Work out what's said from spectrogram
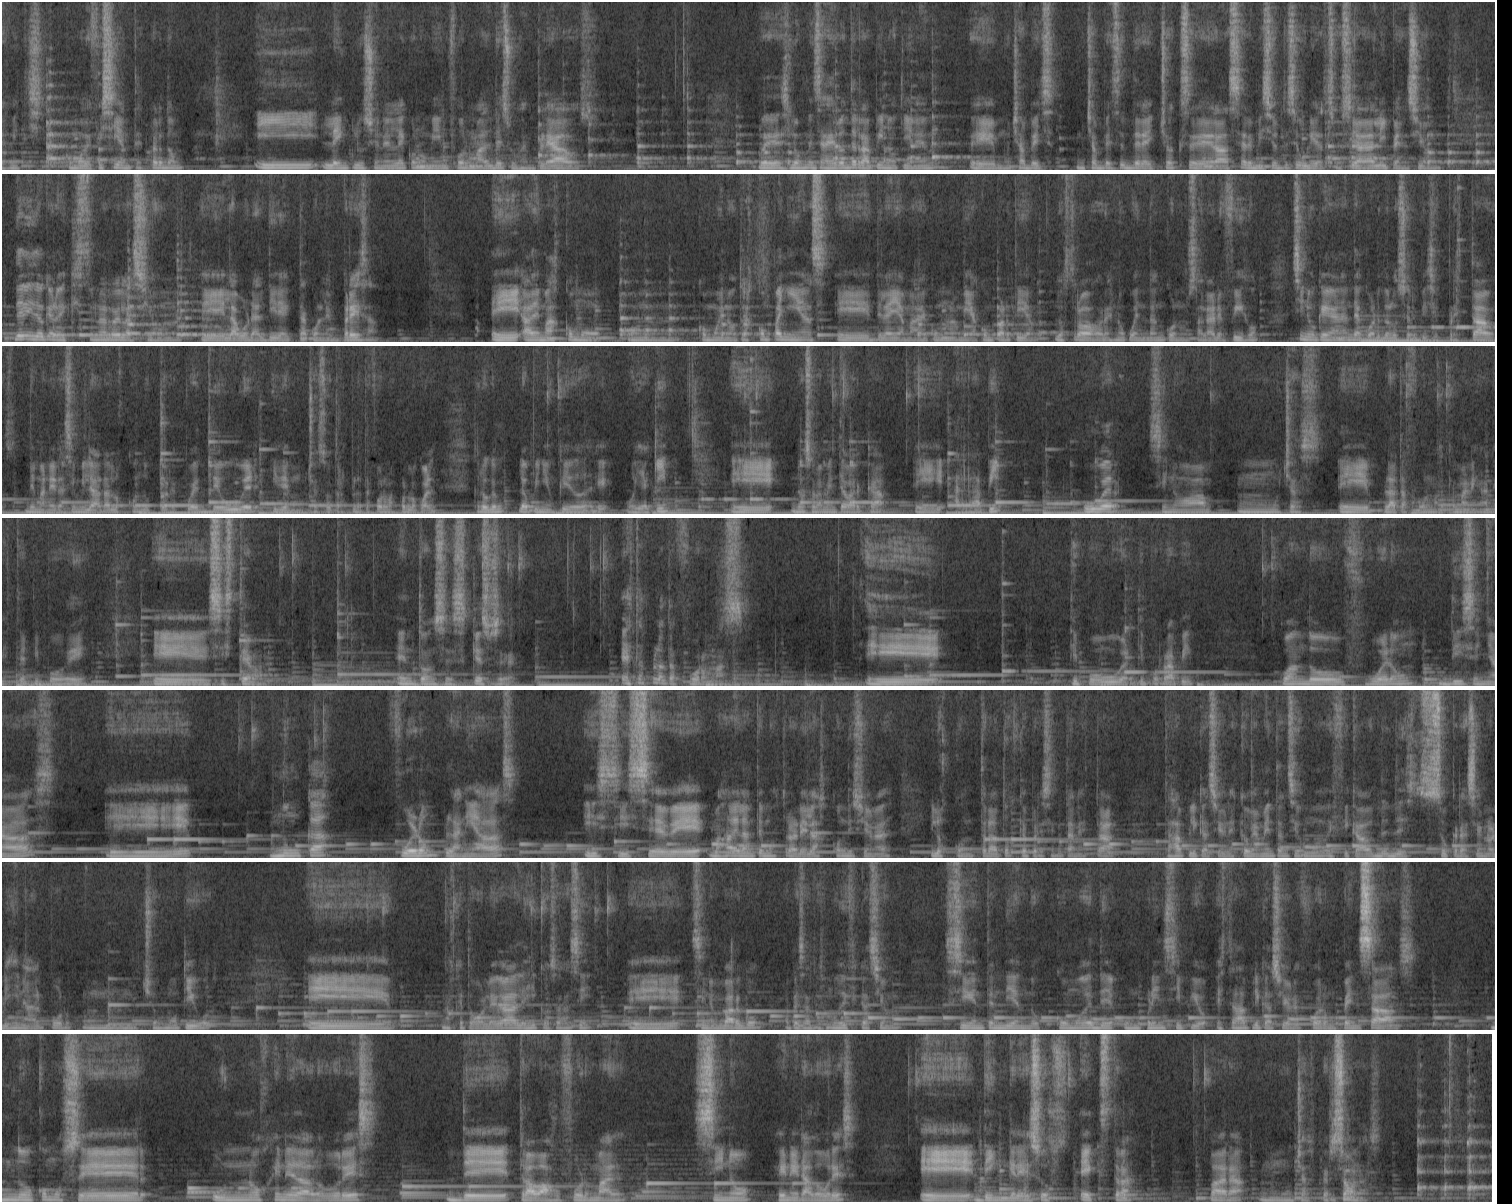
como deficientes perdón, y la inclusión en la economía informal de sus empleados. Pues los mensajeros de Rappi no tienen eh, muchas, veces, muchas veces derecho a acceder a servicios de seguridad social y pensión debido a que no existe una relación eh, laboral directa con la empresa. Eh, además, como, como en otras compañías eh, de la llamada economía compartida, los trabajadores no cuentan con un salario fijo, sino que ganan de acuerdo a los servicios prestados, de manera similar a los conductores pues, de Uber y de muchas otras plataformas, por lo cual creo que la opinión que yo daré hoy aquí no solamente abarca a Rappi, Uber, sino a muchas eh, plataformas que manejan este tipo de eh, sistema. Entonces, ¿qué sucede? Estas plataformas eh, tipo Uber, tipo Rappi, cuando fueron diseñadas, nunca fueron planeadas y si se ve más adelante mostraré las condiciones y los contratos que presentan esta estas aplicaciones que obviamente han sido modificados desde su creación original por muchos motivos, eh, más que todo legales y cosas así. Eh, sin embargo, a pesar de su modificación, se sigue entendiendo cómo desde un principio estas aplicaciones fueron pensadas no como ser unos generadores de trabajo formal, sino generadores eh, de ingresos extra para muchas personas.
